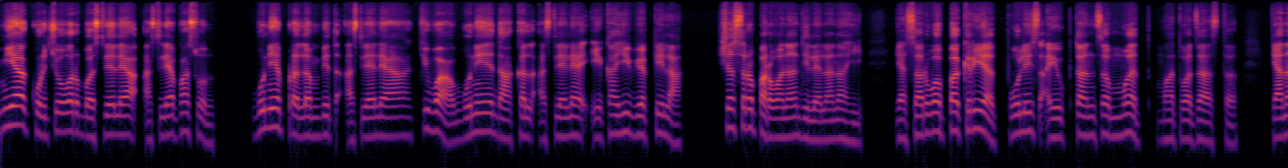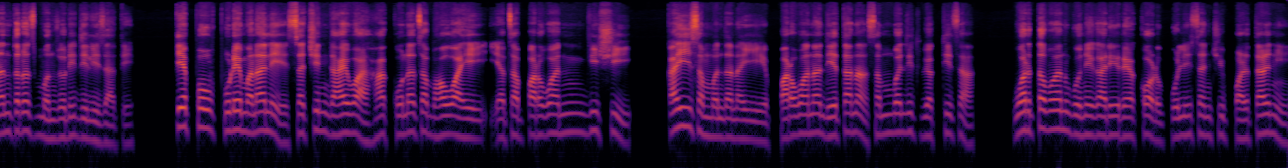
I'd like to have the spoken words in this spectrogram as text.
मी या खुर्चीवर बसलेल्या असल्यापासून गुन्हे प्रलंबित असलेल्या किंवा गुन्हे दाखल असलेल्या एकाही व्यक्तीला शस्त्र परवाना दिलेला नाही. या सर्व प्रक्रियेत पोलीस आयुक्तांचं मत महत्वाचं असतं. त्यानंतरच मंजुरी दिली जाते. ते पुढे म्हणाले, सचिन गायवाळ हा कोणाचा भाऊ आहे याचा परवानगीशी काही संबंध नाहीये. परवाना देताना संबंधित व्यक्तीचा वर्तमान गुन्हेगारी रेकॉर्ड, पोलिसांची पडताळणी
